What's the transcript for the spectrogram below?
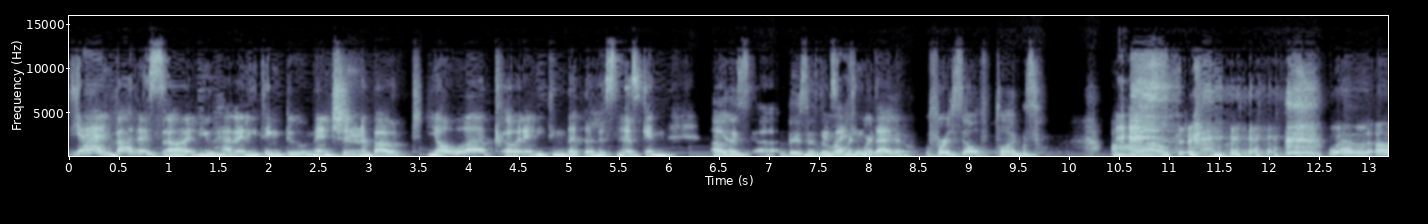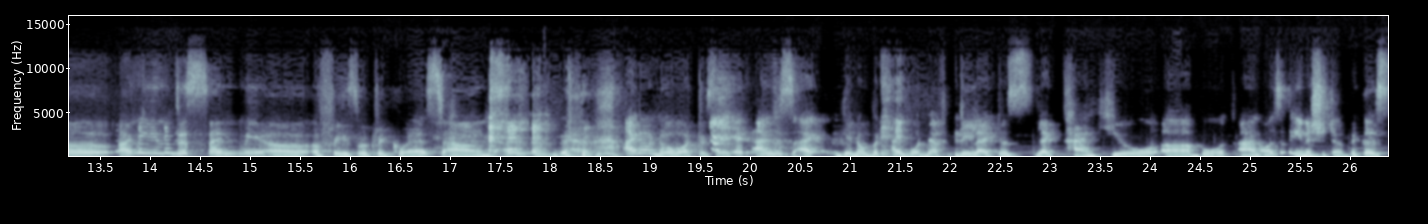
Yeah, and Paras, uh, do you have anything to mention about your work or anything that the listeners can? Uh, yes, uh, this is the moment when that... for self plugs. ah, okay. well, uh, I mean, just send me a, a Facebook request, and I, I, don't know what to say. It, I'm just, I, you know, but I would definitely like to like thank you uh, both, and also the initiative because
